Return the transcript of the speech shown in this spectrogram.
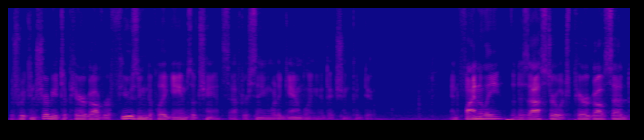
which would contribute to Pirogov refusing to play games of chance after seeing what a gambling addiction could do. And finally, the disaster which Pirogov said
